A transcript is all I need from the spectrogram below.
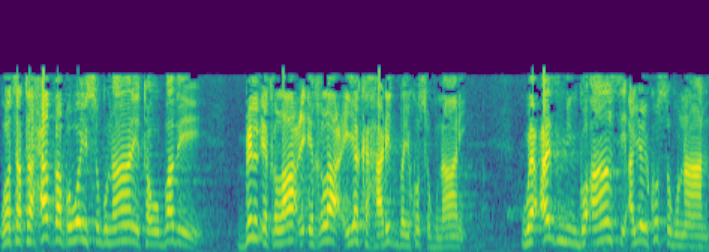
wa tataxaqaqu way sugnaani tawbadii biliqlaaci iqlaac iyo ka hadhid bay ku sugnaani. Wa casmin go'aansi ayay ku sugnaan.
